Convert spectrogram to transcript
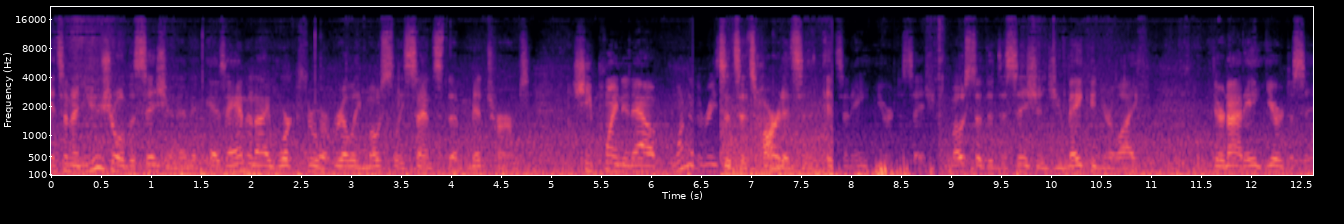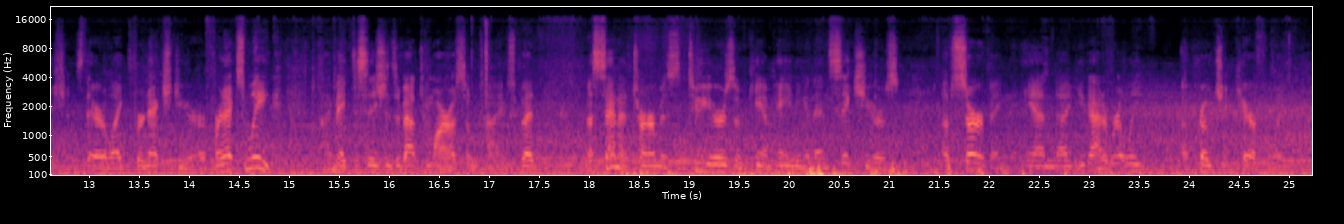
it's an unusual decision, and as Ann and I worked through it really mostly since the midterms, she pointed out one of the reasons it's hard is it's an eight-year decision. Most of the decisions you make in your life, they're not eight-year decisions. They're like for next year or for next week. I make decisions about tomorrow sometimes, but a Senate term is two years of campaigning and then six years of serving, and uh, you got to really approach it carefully.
